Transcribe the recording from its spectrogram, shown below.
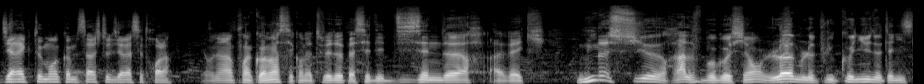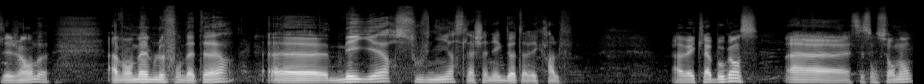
directement comme ça, je te dirais ces trois-là. Et on a un point commun, c'est qu'on a tous les deux passé des dizaines d'heures avec Monsieur Ralph Bogossian, l'homme le plus connu de Tennis Légende, avant même le fondateur. Euh, meilleur souvenir slash anecdote avec Ralph Avec la Bogance, euh, c'est son surnom.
